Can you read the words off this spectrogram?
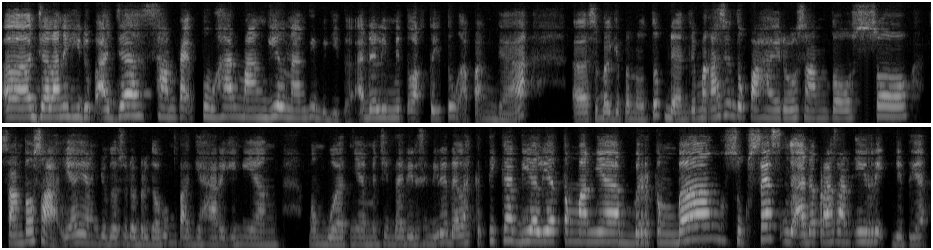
uh, jalani hidup aja sampai Tuhan manggil nanti begitu. Ada limit waktu itu apa enggak? Uh, sebagai penutup dan terima kasih untuk Pak Hairul Santoso Santosa ya yang juga sudah bergabung pagi hari ini yang membuatnya mencintai diri sendiri adalah ketika dia lihat temannya berkembang sukses nggak ada perasaan iri gitu ya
